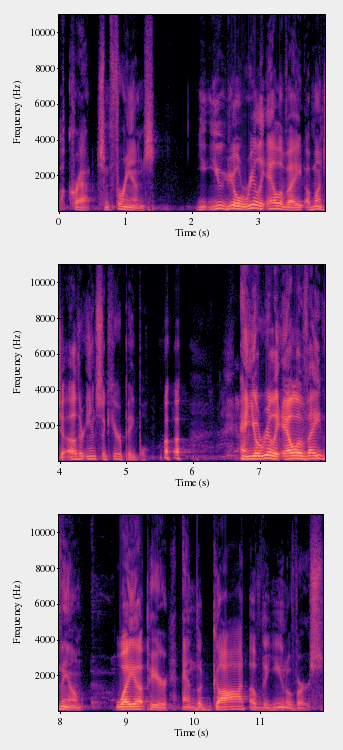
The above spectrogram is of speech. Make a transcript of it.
a crowd, some friends. You, you, will really elevate a bunch of other insecure people. and you'll really elevate them way up here. And the God of the universe,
